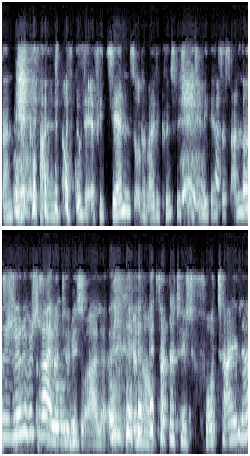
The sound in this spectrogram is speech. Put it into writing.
Dann wegfallen aufgrund der Effizienz oder weil die künstliche Intelligenz das anders macht. Schöne Beschreibung, Rituale. Genau, es hat natürlich Vorteile,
